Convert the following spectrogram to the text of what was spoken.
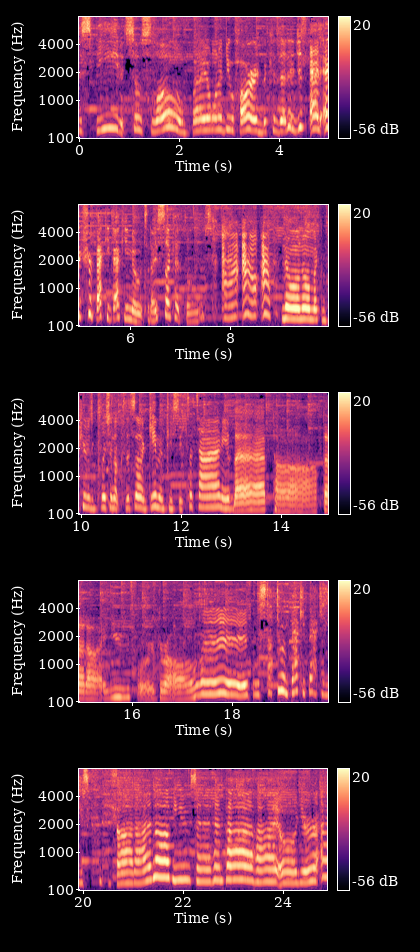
The speed, it's so slow, but I don't want to do hard because then it just add extra backy backy notes and I suck at those. Ow, ow, ow. No, no, my computer's glitching up because it's not a gaming PC. It's a tiny laptop that I use for drawing. And stop doing backy backies, please. God, I love you, senpai. Oh, your eyes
